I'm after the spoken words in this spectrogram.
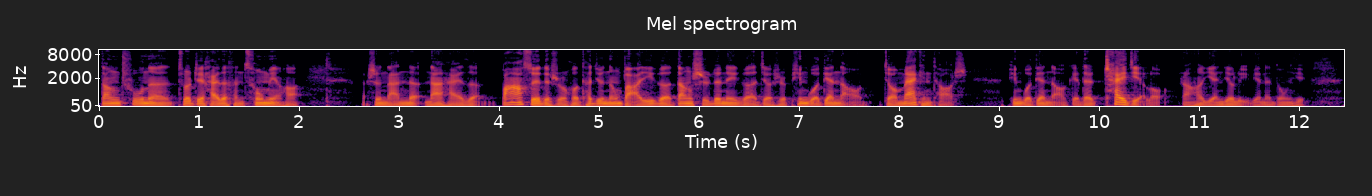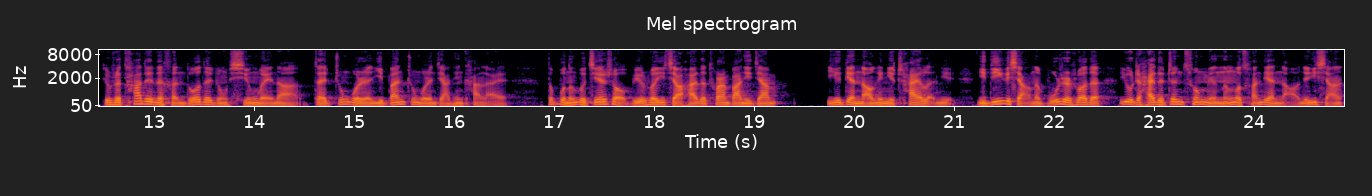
当初呢说这孩子很聪明哈，是男的男孩子，八岁的时候他就能把一个当时的那个就是苹果电脑叫 Macintosh。苹果电脑给他拆解了，然后研究里边的东西，就是他这个很多这种行为呢，在中国人一般中国人家庭看来都不能够接受。比如说，一小孩子突然把你家一个电脑给你拆了，你你第一个想的不是说的哟这孩子真聪明，能够传电脑，你一想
